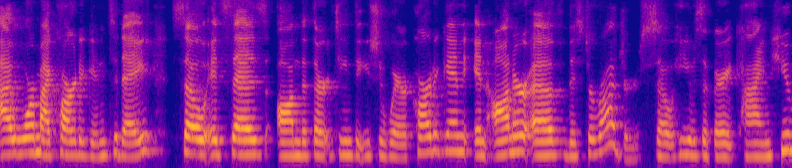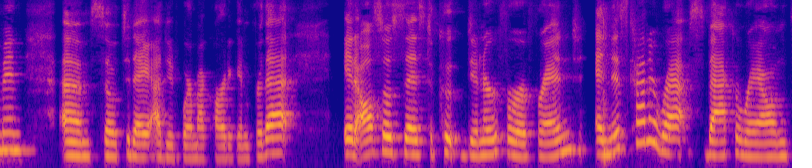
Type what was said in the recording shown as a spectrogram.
I wore my cardigan today. So it says on the 13th that you should wear a cardigan in honor of Mr. Rogers. So he was a very kind human. Um, so today I did wear my cardigan for that. It also says to cook dinner for a friend. And this kind of wraps back around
